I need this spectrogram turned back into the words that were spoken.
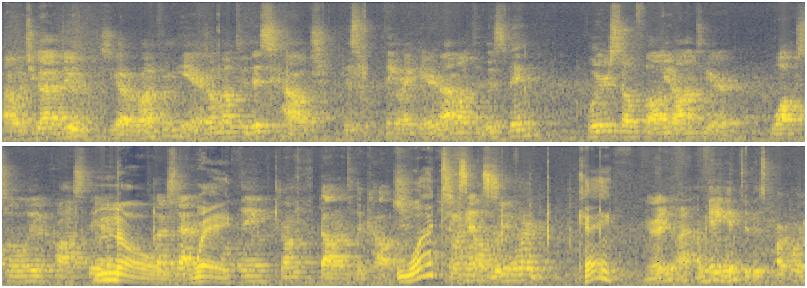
Alright, what you gotta do is you gotta run from here, come onto this couch, this thing right here, grab onto this thing, pull yourself up, get onto here, walk slowly across there, No touch that way. little thing, jump down onto the couch. What? Make sense? Okay. You ready? Alright, I'm getting into this parkour.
